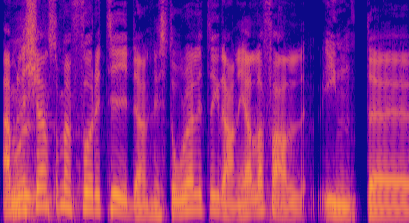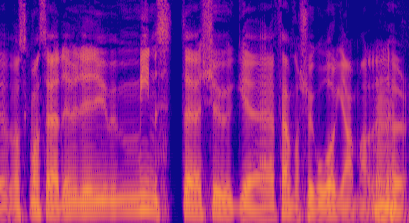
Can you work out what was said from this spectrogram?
Ja, men Då det är- känns som en förr i tiden historia lite grann. I alla fall inte, vad ska man säga, det är ju minst eh, 20, 15-20 år gammal, Mm. eller hur?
